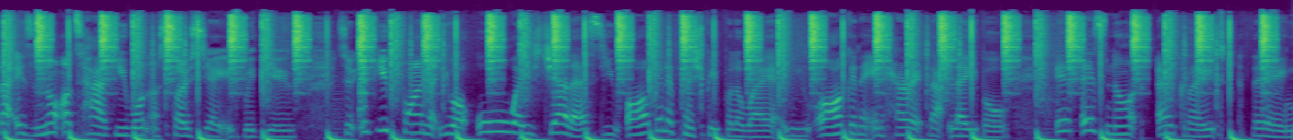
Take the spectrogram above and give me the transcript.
That is not a tag you want associated with you. So, if you find that you are always jealous, you are going to push people away and you are going to inherit that label. It is not a great thing.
